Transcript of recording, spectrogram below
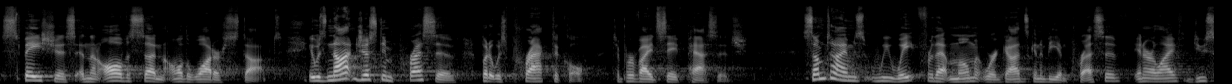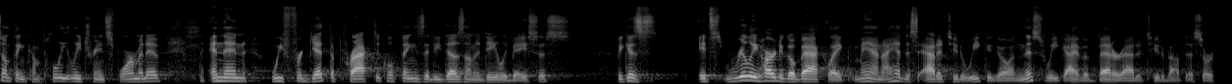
spacious, and then all of a sudden, all the water stopped. It was not just impressive, but it was practical to provide safe passage. Sometimes we wait for that moment where God's going to be impressive in our life, do something completely transformative, and then we forget the practical things that He does on a daily basis. Because it's really hard to go back like, man, I had this attitude a week ago, and this week I have a better attitude about this. Or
